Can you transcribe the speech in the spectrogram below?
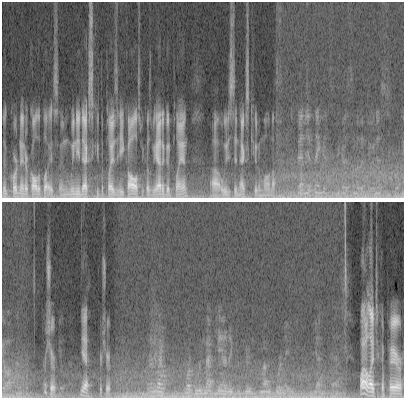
the coordinator call the plays, and we need to execute the plays that he calls because we had a good plan. Uh, we just didn't execute them well enough. Ben, do you think it's because some of the newness with the offense? For sure. Yeah, for sure. I'd like working with Matt Canada compared to some other coordinators you got in the past. Well, I don't like to compare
